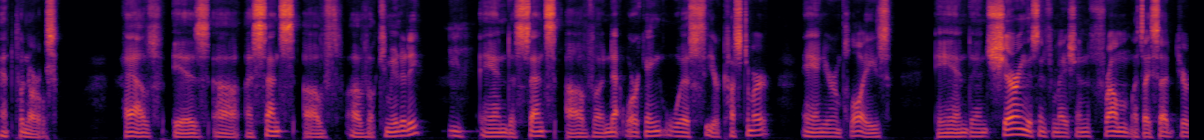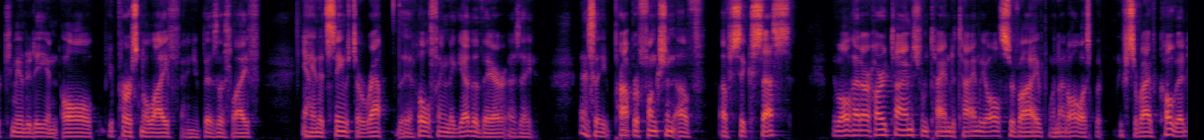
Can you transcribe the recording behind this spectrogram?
entrepreneurs have is uh, a sense of of a community Mm. and a sense of uh, networking with your customer and your employees, and then sharing this information from, as I said, your community and all your personal life and your business life. Yeah. And it seems to wrap the whole thing together there as a as a proper function of of success. We've all had our hard times from time to time. We all survived. Well, not all of us, but we've survived COVID.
